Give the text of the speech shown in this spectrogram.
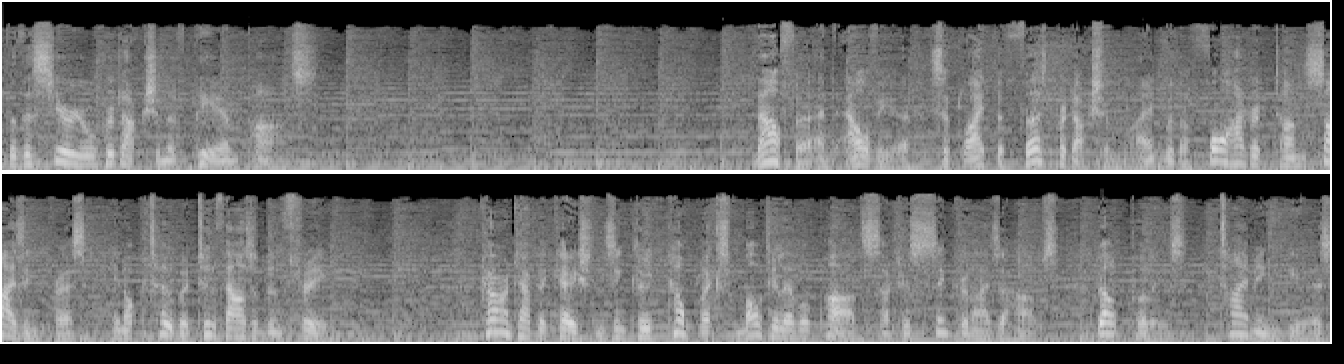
for the serial production of PM parts. Lauffer and Alvier supplied the first production line with a 400-ton sizing press in October 2003. Current applications include complex multi-level parts such as synchronizer hubs, belt pulleys, timing gears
